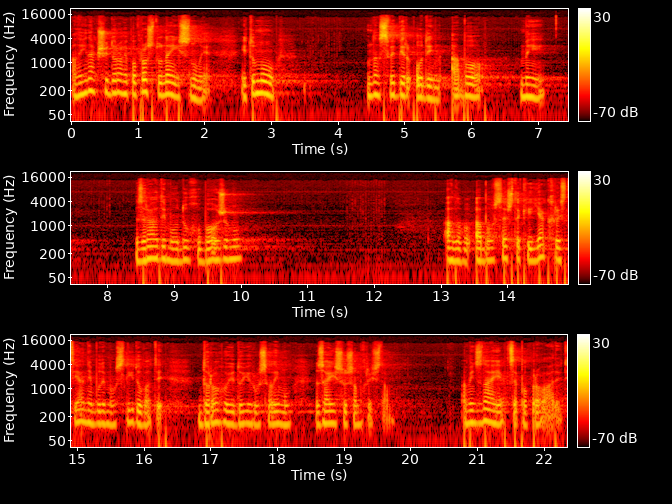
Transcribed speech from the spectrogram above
Але інакшої дороги попросту не існує. І тому у нас вибір один. Або ми зрадимо Духу Божому, або, або все ж таки, як християни будемо слідувати дорогою до Єрусалиму за Ісусом Христом. А Він знає, як це попровадити.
